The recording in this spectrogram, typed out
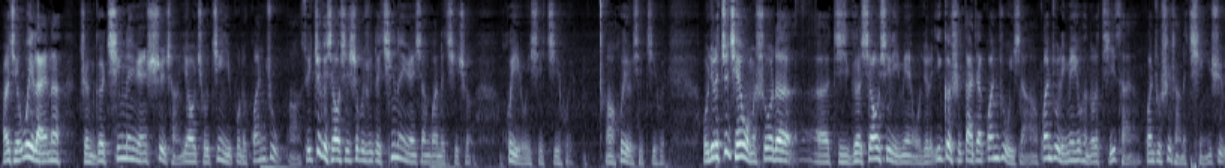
而且未来呢，整个氢能源市场要求进一步的关注啊。所以这个消息是不是对氢能源相关的汽车会有一些机会啊？会有一些机会。我觉得之前我们说的呃几个消息里面，我觉得一个是大家关注一下啊，关注里面有很多的题材，关注市场的情绪。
